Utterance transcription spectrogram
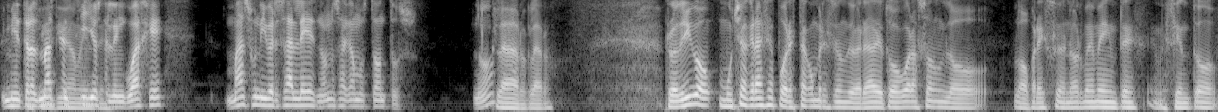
Y mientras más sencillo es el lenguaje, más universal es, no nos hagamos tontos. ¿No? Claro, claro. Rodrigo, muchas gracias por esta conversación, de verdad, de todo corazón lo, lo aprecio enormemente. Me siento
